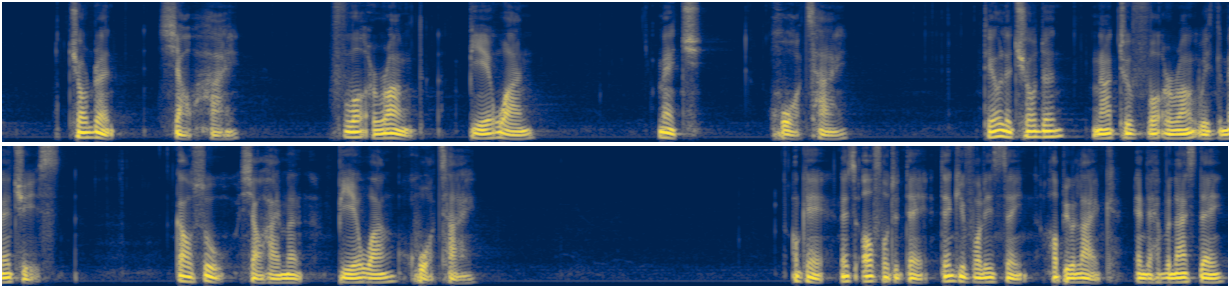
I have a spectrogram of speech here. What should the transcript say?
children 小孩，fool around 别玩 match 火柴。Tell the children not to fool around with matches. 告诉小孩们别玩火柴。Okay, that's all for today. Thank you for listening. Hope you like and have a nice day.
